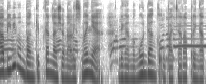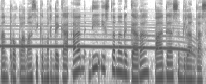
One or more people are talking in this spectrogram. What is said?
Habibie membangkitkan nasionalismenya dengan mengundang ke upacara peringatan proklamasi kemerdekaan di Istana Negara pada 1990.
